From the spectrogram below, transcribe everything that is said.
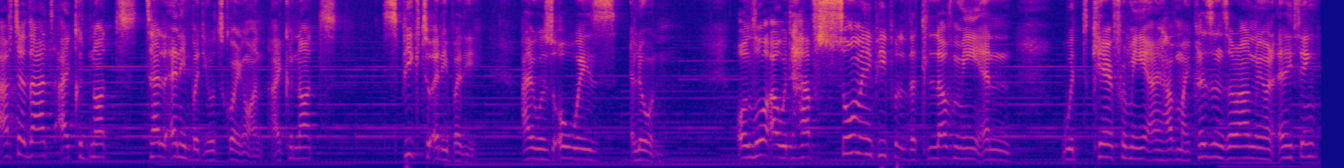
After that, I could not tell anybody what's going on. I could not speak to anybody. I was always alone. Although I would have so many people that love me and would care for me, I have my cousins around me or anything,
